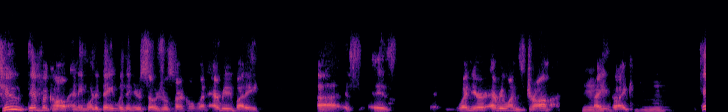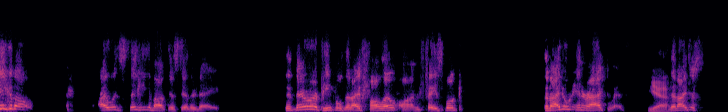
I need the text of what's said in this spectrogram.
too difficult anymore to date within your social circle when everybody uh, is is when you're everyone's drama, mm-hmm. right? Like, mm-hmm. think about. I was thinking about this the other day that there are people that I follow on Facebook that I don't interact with. Yeah. That I just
